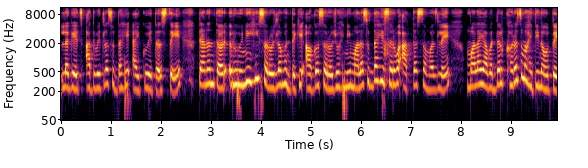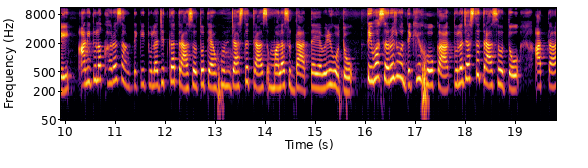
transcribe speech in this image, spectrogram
लगेच आदवेतला सुद्धा हे ऐकू येत असते. त्यानंतर रोहिणी ही सरोजला म्हणते की अगं सरोज वहिनी मला सुद्धा हे सर्व आत्ताच समजले. मला याबद्दल खरंच माहिती नव्हते. आणि तुला खरं सांगते की तुला जितका त्रास होतो त्याहून जास्त त्रास मला सुद्धा आत्ता यावेळी होतो. तेव्हा सरोज म्हणते की हो का? तुला जास्त त्रास होतो. आत्ता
